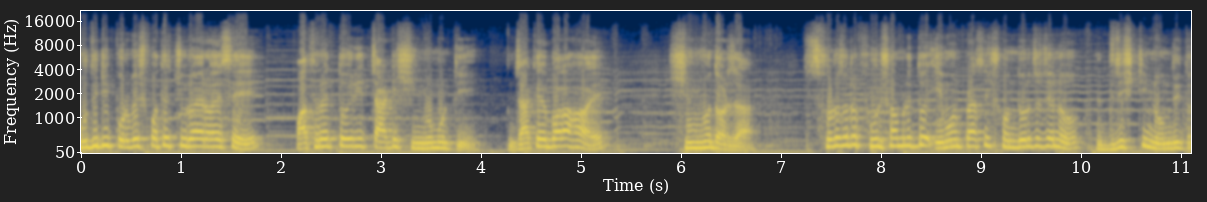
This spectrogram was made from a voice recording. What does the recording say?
প্রতিটি প্রবেশপথের চূড়ায় রয়েছে পাথরের তৈরি চারটি সিংহমূর্তি, যাকে বলা হয় সিংহ দরজা। ছোট ছোট ফুল সমৃদ্ধ এমন প্রাচীন সৌন্দর্য যেন দৃষ্টি নন্দিত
